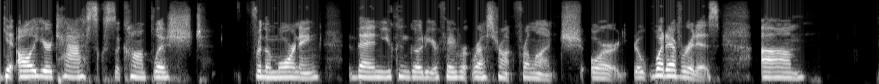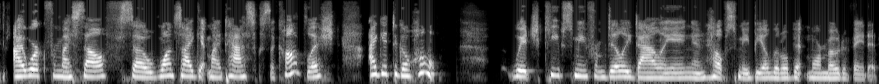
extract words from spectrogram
get all your tasks accomplished for the morning then you can go to your favorite restaurant for lunch or whatever it is. Um, i work for myself so once i get my tasks accomplished i get to go home which keeps me from dilly-dallying and helps me be a little bit more motivated.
